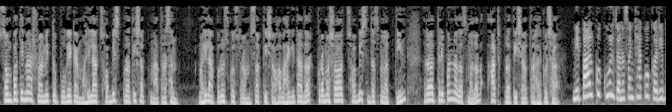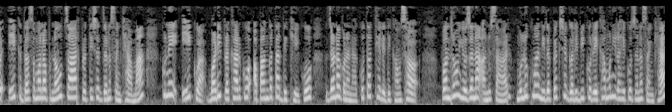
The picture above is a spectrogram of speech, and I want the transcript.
सम्पत्तिमा स्वामित्व पुगेका महिला छब्बीस प्रतिशत मात्र छन्। महिला पुरूषको श्रम शक्ति सहभागिता दर क्रमशः छब्बीस दशमलव तीन र त्रिपन्न दशमलव आठ प्रतिशत रहेको छ। नेपालको कुल जनसंख्याको करिब एक दशमलव नौ चार प्रतिशत जनसंख्यामा कुनै एक वा बढ़ी प्रकारको अपाङ्गता देखिएको जनगणनाको तथ्यले देखाउँछ। पन्ध्रौं योजना अनुसार मुलुकमा निरपेक्ष गरीबीको रेखामुनि रहेको जनसंख्या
